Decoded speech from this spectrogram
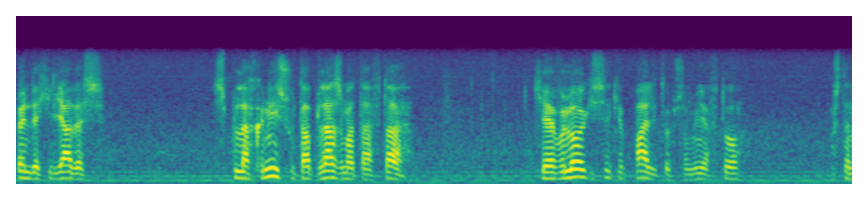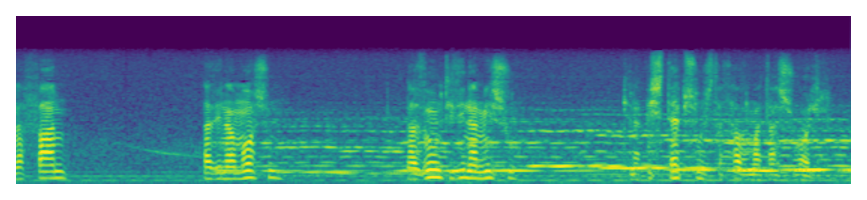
πέντε χιλιάδες, σπλαχνίσου τα πλάσματα αυτά και ευλόγησε και πάλι το ψωμί αυτό, ώστε να φαν, να δυναμώσουν, να δουν τη δύναμή σου και να πιστέψουν στα θαύματά σου όλοι.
